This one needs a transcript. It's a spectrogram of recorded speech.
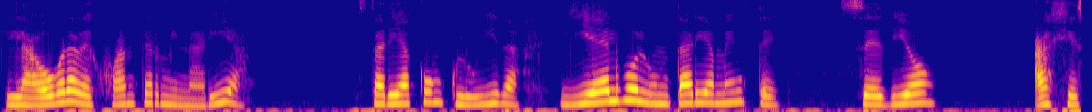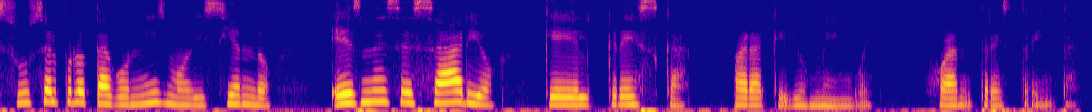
la obra de Juan terminaría, estaría concluida, y él voluntariamente cedió a Jesús el protagonismo diciendo, es necesario que Él crezca para que yo mengüe. Juan 3:30.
